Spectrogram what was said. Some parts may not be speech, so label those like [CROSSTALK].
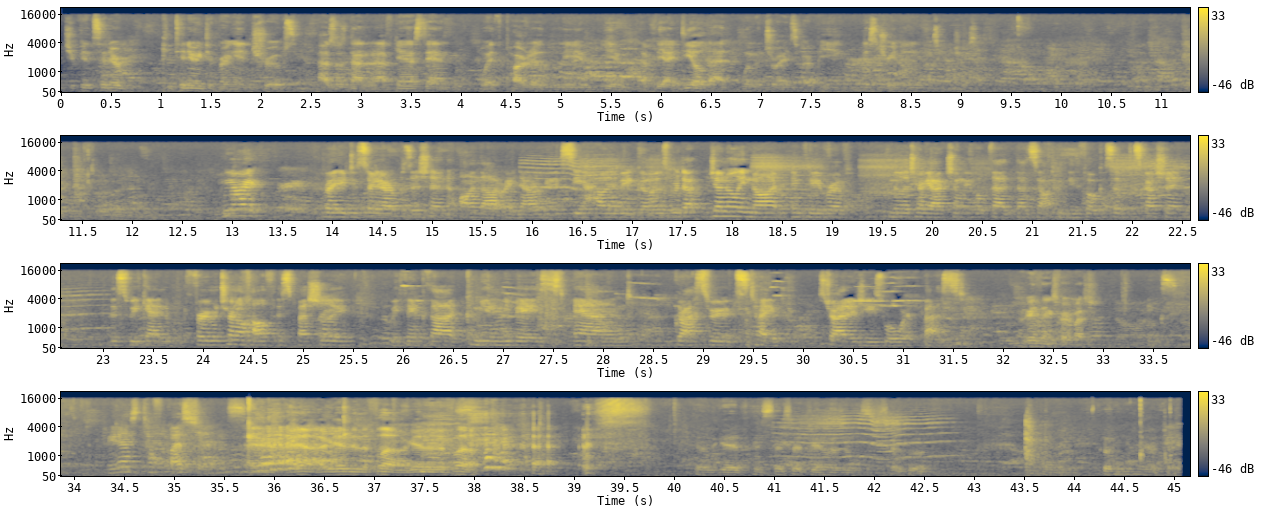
Would you consider continuing to bring in troops, as was done in Afghanistan, with part of the, of the ideal that women's rights are being mistreated in those countries? We aren't ready to state our position on that right now. We're going to see how the debate goes. We're generally not in favor of military action. We hope that that's not going to be the focus of discussion this weekend. For maternal health especially, we think that community-based and grassroots type strategies will work best. Okay, thanks very much. Thanks. Read us tough questions. I know, I know, I'm getting in the flow, I'm getting in the flow. [LAUGHS] that was good. That's, that's what journalism is so cool. Um,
